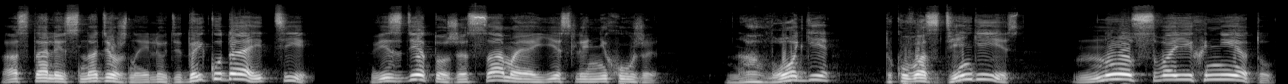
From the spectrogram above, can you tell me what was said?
Остались надежные люди. Да и куда идти? Везде то же самое, если не хуже. Налоги? Так у вас деньги есть? Ну, своих нету.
